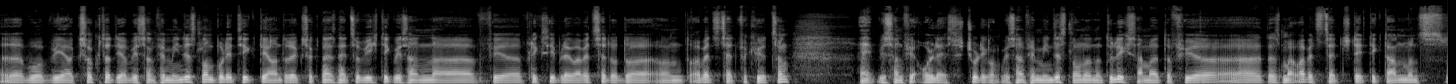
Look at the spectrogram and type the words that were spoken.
äh, wo wir gesagt hat, ja, wir sind für Mindestlohnpolitik, die andere gesagt, nein, ist nicht so wichtig, wir sind äh, für flexible Arbeitszeit oder und Arbeitszeitverkürzung hey, wir sind für alles, Entschuldigung, wir sind für Mindestlohn und natürlich sind wir dafür, äh, dass man Arbeitszeit stetig dann, wenn es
